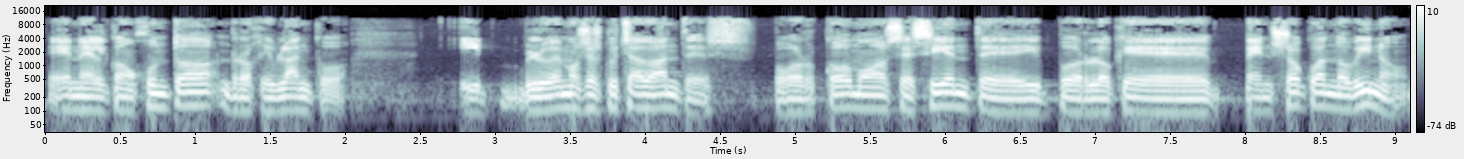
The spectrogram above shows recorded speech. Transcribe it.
en el conjunto rojiblanco. Y lo hemos escuchado antes, por cómo se siente y por lo que pensó cuando vino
